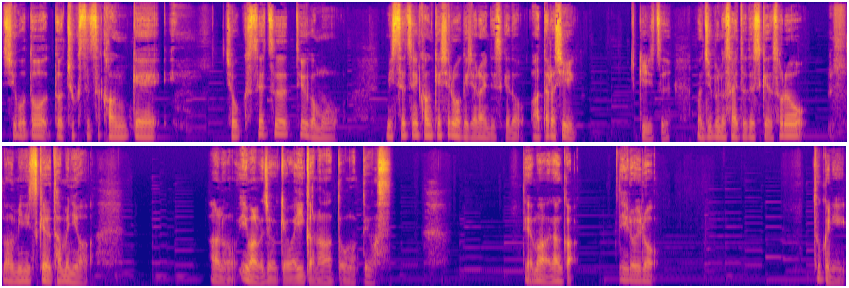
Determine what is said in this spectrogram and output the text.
仕事と直接関係、直接っていうかもう密接に関係してるわけじゃないんですけど、新しい技術、まあ、自分のサイトですけど、それを、まあ、身につけるためには、あの、今の状況がいいかなと思っています。で、まあなんか、いろいろ特に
